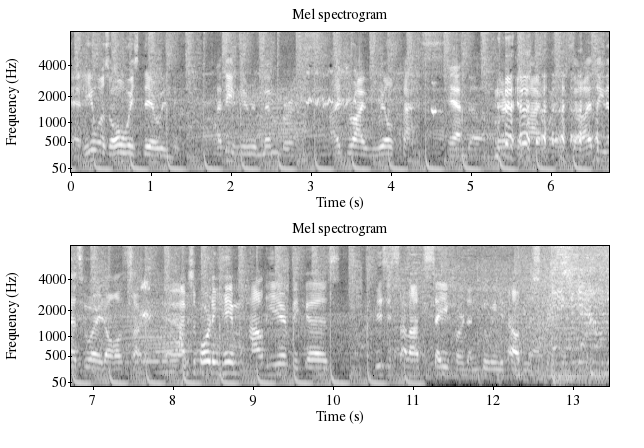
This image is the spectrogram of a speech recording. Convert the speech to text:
and he was always there with me. I think he remembers I drive real fast Yeah. the American highway, so I think that's where it all started. I'm supporting him out here because this is a lot safer than doing it out in the streets.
